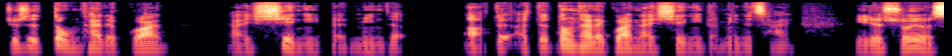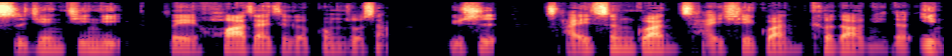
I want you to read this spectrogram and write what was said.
就是动态的官来泄你本命的。啊，对啊，对，动态的官来泄你本命的财，你的所有时间精力会花在这个工作上，于是财生官、财泄官克到你的印，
